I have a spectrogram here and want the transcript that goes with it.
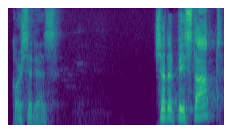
Of course it is. Should it be stopped?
